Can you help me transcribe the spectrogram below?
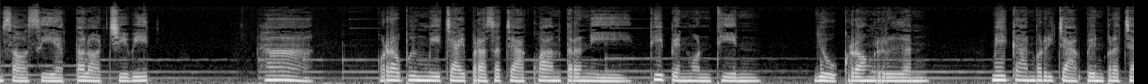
ำส่อเสียดตลอดชีวิต 5. เราพึงมีใจปราศจากความตรณีที่เป็นมนทิน อยู่ครองเรือน มีการบริจาคเป็นประจ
